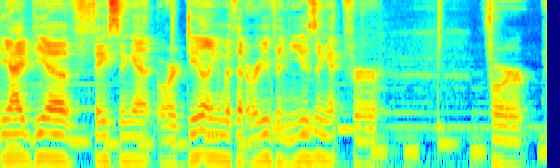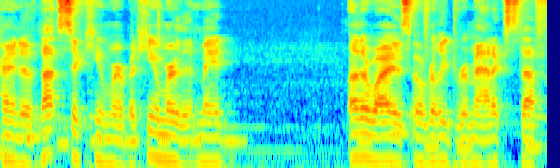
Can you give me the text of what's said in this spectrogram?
the idea of facing it or dealing with it or even using it for for kind of not sick humor but humor that made otherwise overly dramatic stuff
